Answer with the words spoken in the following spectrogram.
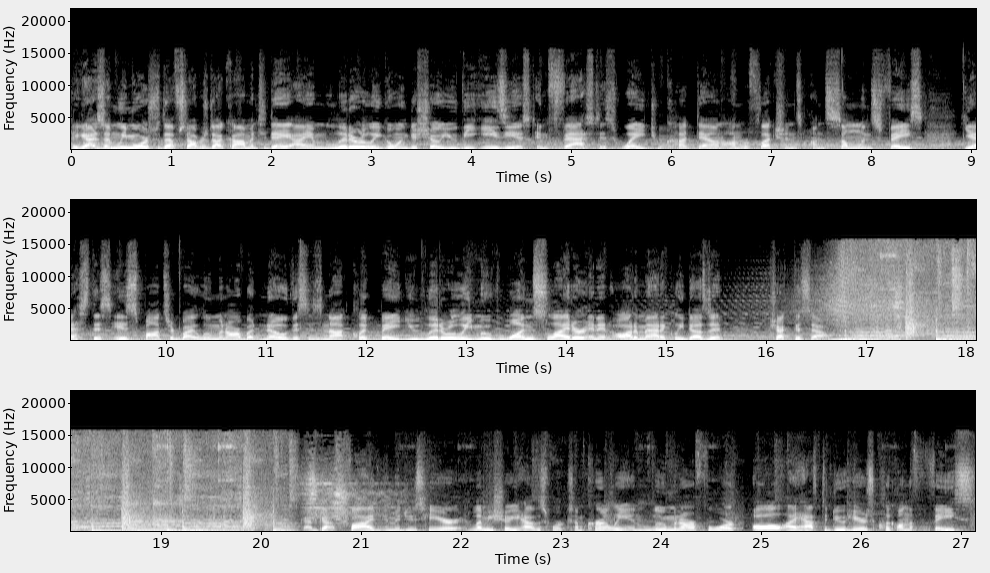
Hey guys, I'm Lee Morris with fstoppers.com and today I am literally going to show you the easiest and fastest way to cut down on reflections on someone's face. Yes, this is sponsored by Luminar, but no, this is not clickbait. You literally move one slider and it automatically does it. Check this out. I've got five images here. Let me show you how this works. I'm currently in Luminar 4. All I have to do here is click on the face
